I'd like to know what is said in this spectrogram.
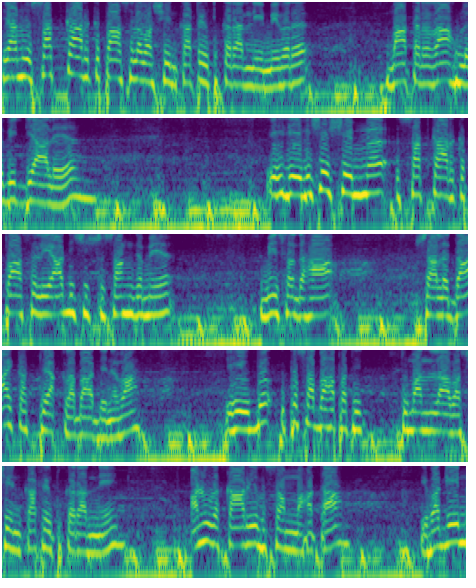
ඒ අනුව සත්කාරක පාසල වශයෙන් කටයුතු කරන්නේ මෙවර මාතර රාහුල විද්‍යාලය එහිදී විශේෂයෙන්ම සත්කාරක පාසලේ ආදිශිෂ්‍ය සංගමය මේ සඳහා ශාල දායකත්වයක් ලබා දෙනවා. එහි උප උපසභාපතිතුමන්ලා වශයෙන් කටයුතු කරන්නේ අනුර කාර්යවසම් මහතා ඒ වගේම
